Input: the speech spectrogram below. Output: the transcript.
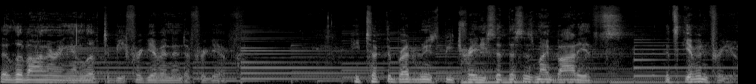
that live honoring and live to be forgiven and to forgive. He took the bread when he was betrayed. He said, This is my body, it's, it's given for you.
